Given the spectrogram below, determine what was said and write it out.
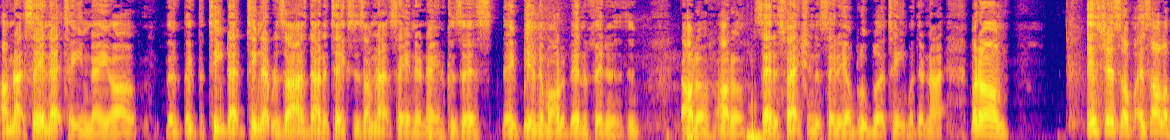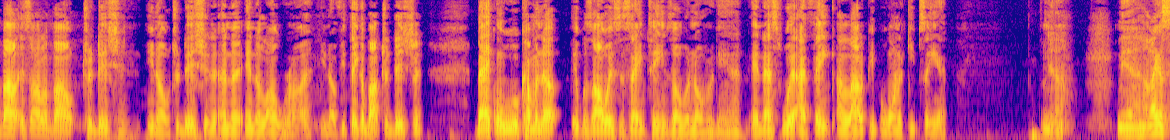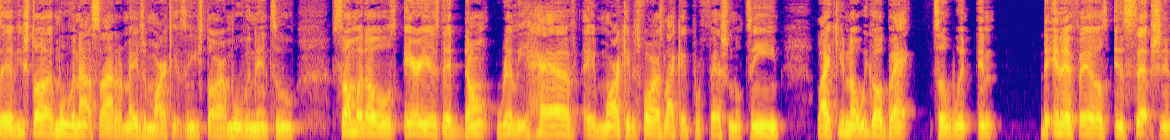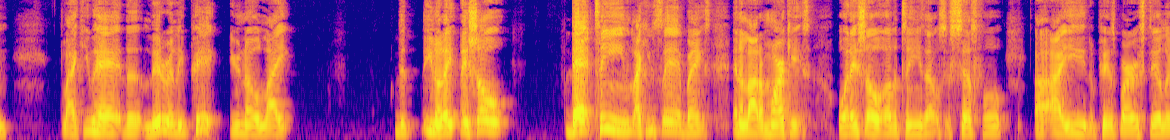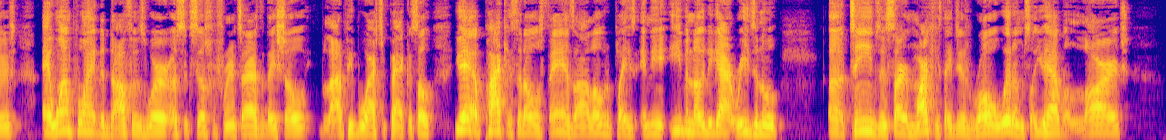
I'm not saying that team name. Uh, the, the, the team that team that resides down in Texas. I'm not saying their name because they've given them all the benefit and all the all the satisfaction to say they're a blue blood team, but they're not. But um, it's just a, it's all about it's all about tradition. You know, tradition in the in the long run. You know, if you think about tradition, back when we were coming up, it was always the same teams over and over again, and that's what I think a lot of people want to keep seeing. Yeah, yeah, like I said, if you start moving outside of the major markets and you start moving into some of those areas that don't really have a market as far as like a professional team, like you know, we go back to when in the NFL's inception, like you had to literally pick, you know, like the you know, they they showed that team, like you said, Banks, in a lot of markets, or they show other teams that were successful uh, i.e., the Pittsburgh Steelers. At one point, the Dolphins were a successful franchise that they showed. A lot of people watched the Packers. So you have pockets of those fans all over the place. And then even though they got regional uh, teams in certain markets, they just roll with them. So you have a large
